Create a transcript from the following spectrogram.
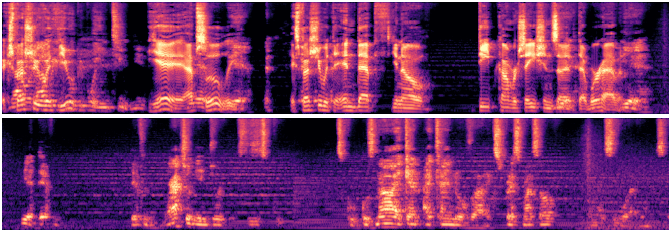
especially That would- that with you. Yeah. Yeah, absolutely. Yeah. Especially with the in-depth, you know, deep conversations that, Yeah. that we're having. Yeah, yeah, definitely, definitely. I actually enjoyed this. This is cool. It's cool because now I can I kind of uh, express myself and I see what I want to say.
